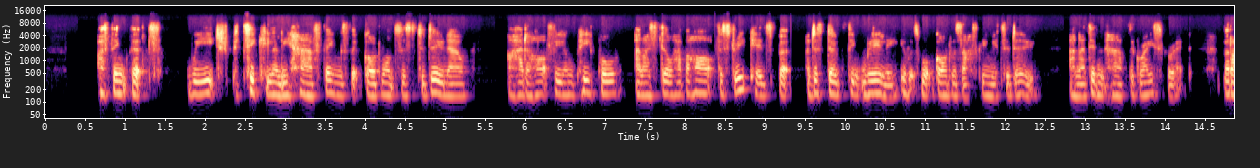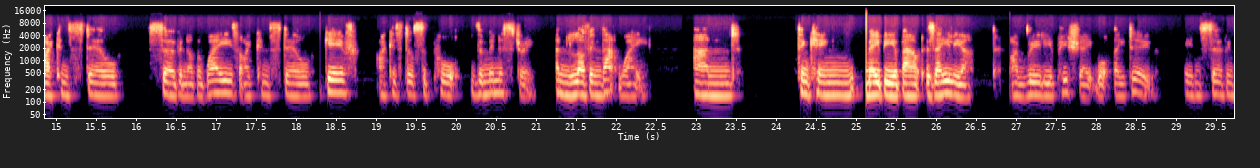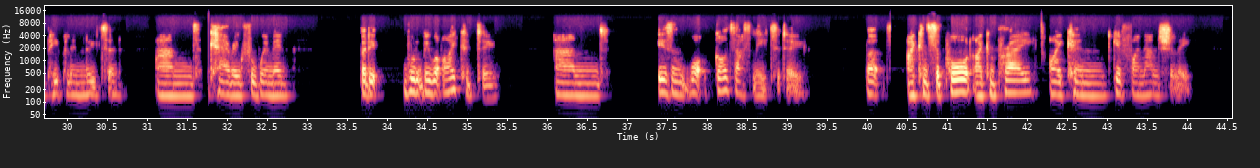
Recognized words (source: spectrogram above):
I think that we each particularly have things that God wants us to do. Now, I had a heart for young people and I still have a heart for street kids, but I just don't think really it was what God was asking me to do. And I didn't have the grace for it. But I can still serve in other ways. I can still give. I can still support the ministry and love in that way. And thinking maybe about Azalea. I really appreciate what they do in serving people in Luton and caring for women, but it wouldn't be what I could do. And isn't what God's asked me to do. But I can support, I can pray, I can give financially.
